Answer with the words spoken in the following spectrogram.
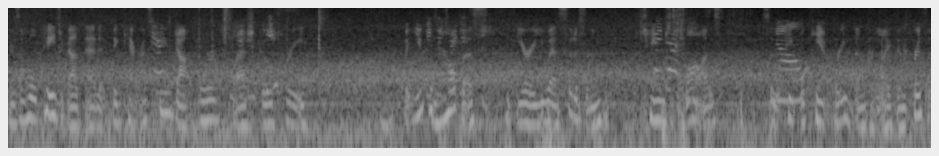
There's a whole page about that at bigcatrescue.org slash go free. But you can help us, if you're a U.S. citizen, change the laws so that people can't breed them for life in prison.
